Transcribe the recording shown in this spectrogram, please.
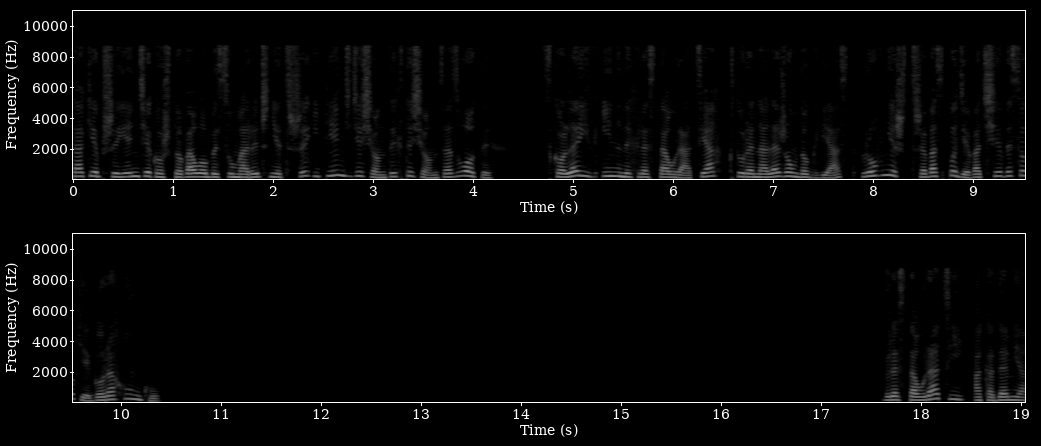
Takie przyjęcie kosztowałoby sumarycznie 3,5 tysiąca złotych. Z kolei w innych restauracjach, które należą do gwiazd, również trzeba spodziewać się wysokiego rachunku. W restauracji Akademia,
